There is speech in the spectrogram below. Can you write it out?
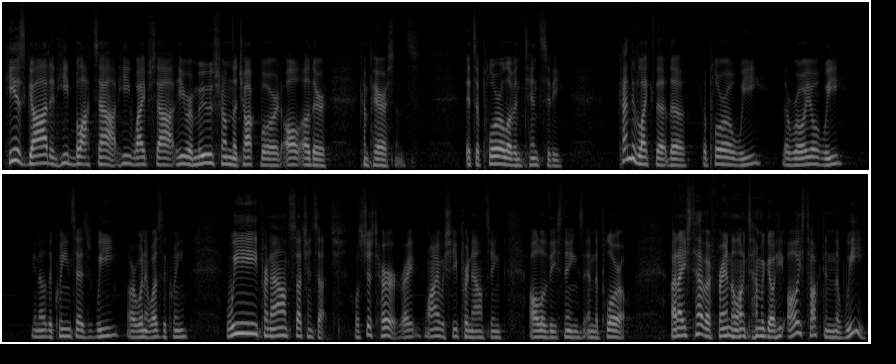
he is God and he blots out, he wipes out, he removes from the chalkboard all other comparisons. It's a plural of intensity. Kind of like the, the, the plural we, the royal we. You know, the queen says we, or when it was the queen we pronounce such and such. Well, it's just her, right? Why was she pronouncing all of these things in the plural? And I used to have a friend a long time ago. He always talked in the we.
